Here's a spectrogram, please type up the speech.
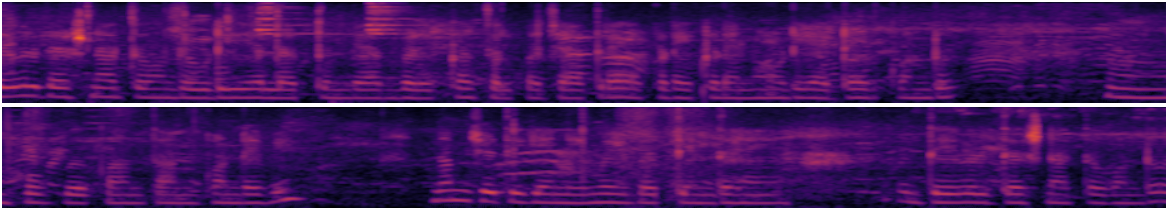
ದೇವ್ರ ದರ್ಶನ ತೊಗೊಂಡು ಉಡಿ ಎಲ್ಲ ತುಂಬಿ ಆದ ಬಳಿಕ ಸ್ವಲ್ಪ ಜಾತ್ರೆ ಆ ಕಡೆ ಈ ಕಡೆ ನೋಡಿ ಅಡ್ಡಾಡಿಕೊಂಡು ಹೋಗಬೇಕು ಅಂತ ಅಂದ್ಕೊಂಡೇವಿ ನಮ್ಮ ಜೊತೆಗೆ ನೀವು ಇವತ್ತಿಂದ ದೇವ್ರ ದರ್ಶನ ತೊಗೊಂಡು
